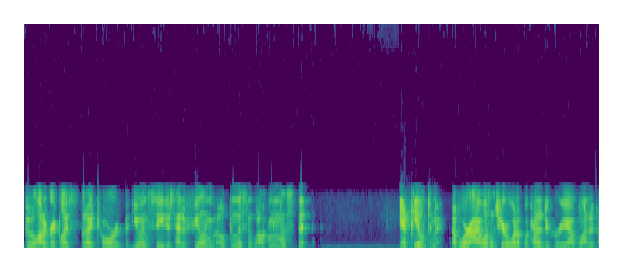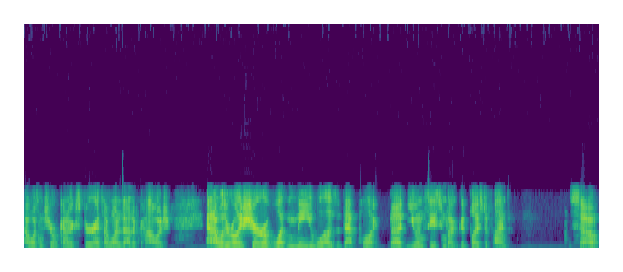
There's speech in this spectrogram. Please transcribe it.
there were a lot of great places that I toured, but UNC just had a feeling of openness and welcomingness that it appealed to me. Of where I wasn't sure what what kind of degree I wanted, I wasn't sure what kind of experience I wanted out of college, and I wasn't really sure of what me was at that point. But UNC seemed like a good place to find it. So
